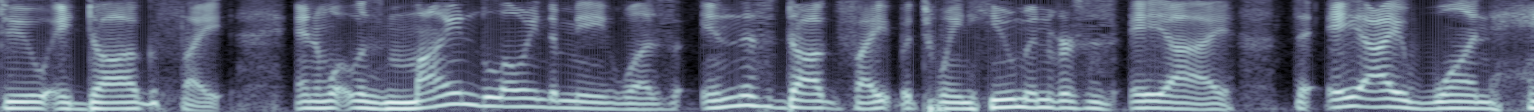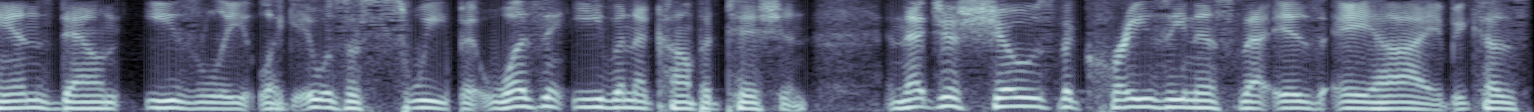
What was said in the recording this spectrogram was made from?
do a dog fight. And what was mind blowing to me was in this dog fight between human versus AI, the AI won hands down easily. Like it was a sweep. It wasn't even a competition, and that just shows the craziness that is AI because.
